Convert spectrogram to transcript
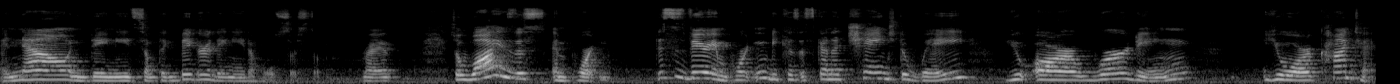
And now they need something bigger. They need a whole system, right? So why is this important? This is very important because it's going to change the way you are wording your content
